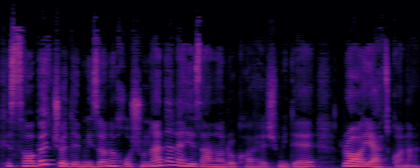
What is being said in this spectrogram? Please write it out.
که ثابت شده میزان خشونت علیه زنان رو کاهش میده رعایت کنند.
